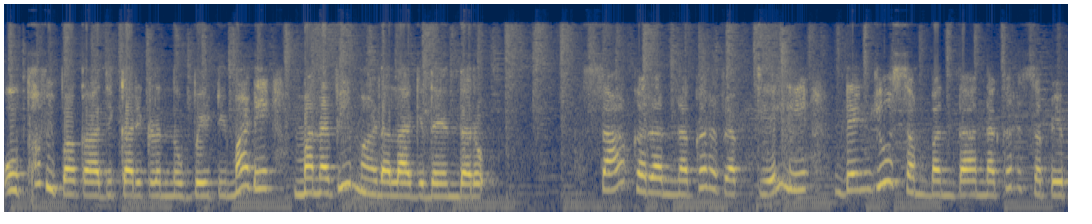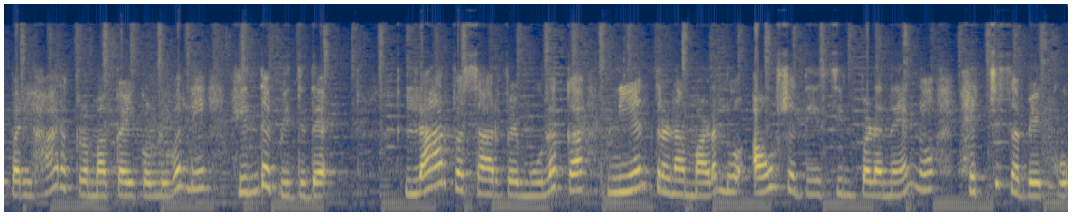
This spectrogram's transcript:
ಉಪವಿಭಾಗಾಧಿಕಾರಿಗಳನ್ನು ಭೇಟಿ ಮಾಡಿ ಮನವಿ ಮಾಡಲಾಗಿದೆ ಎಂದರು. ಸಾಗರ ನಗರ ವ್ಯಾಪ್ತಿಯಲ್ಲಿ ಡೆಂಗ್ಯೂ ಸಂಬಂಧ ನಗರಸಭೆ ಪರಿಹಾರ ಕ್ರಮ ಕೈಗೊಳ್ಳುವಲ್ಲಿ ಹಿಂದೆ ಬಿದ್ದಿದೆ. ಲಾರ್ವ ಸಾರ್ವೆ ಮೂಲಕ ನಿಯಂತ್ರಣ ಮಾಡಲು ಔಷಧಿ ಸಿಂಪಡಣೆಯನ್ನು ಹೆಚ್ಚಿಸಬೇಕು.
